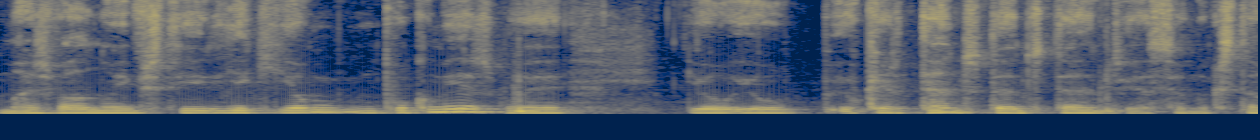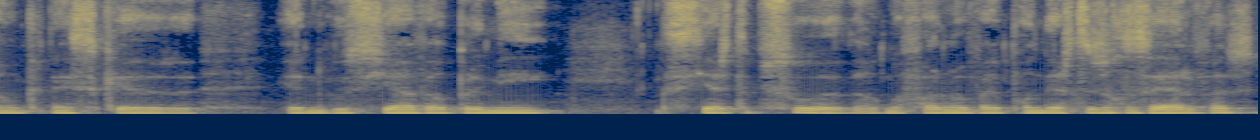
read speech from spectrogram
mais vale não investir, e aqui é um, pouco mesmo. É, eu, eu, eu quero tanto, tanto, tanto, essa é uma questão que nem sequer é negociável para mim, que se esta pessoa de alguma forma vai pondo estas reservas,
